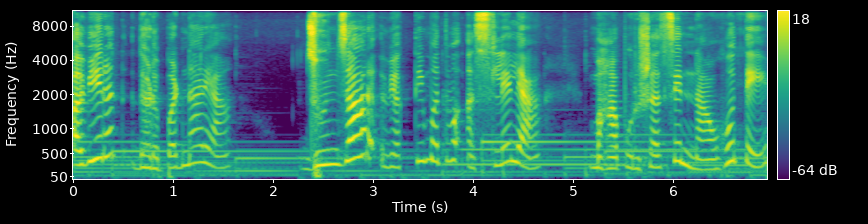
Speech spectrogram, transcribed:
अविरत धडपडणाऱ्या झुंजार व्यक्तिमत्व असलेल्या महापुरुषाचे नाव होते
